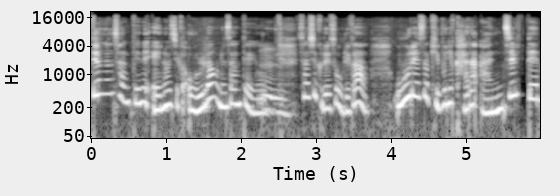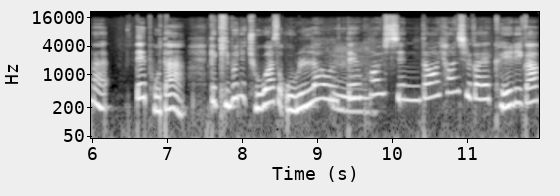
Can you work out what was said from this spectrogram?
뜨는 상태는 에너지가 올라오는 상태예요. 음. 사실 그래서 우리가 우울해서 기분이 가라앉을 때만 때보다 기분이 좋아서 올라올 때 음. 훨씬 더 현실과의 괴리가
